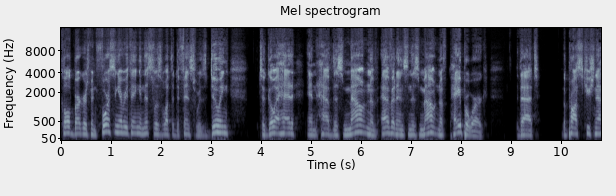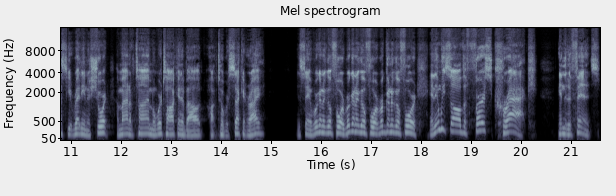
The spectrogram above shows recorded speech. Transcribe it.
Kohlberger's been forcing everything, and this was what the defense was doing to go ahead and have this mountain of evidence and this mountain of paperwork that the prosecution has to get ready in a short amount of time. And we're talking about October 2nd, right? and saying, We're going to go forward, we're going to go forward, we're going to go forward. And then we saw the first crack in the defense,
